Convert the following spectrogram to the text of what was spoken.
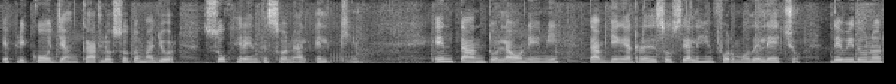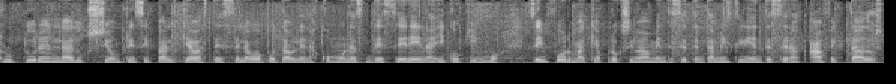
explicó Giancarlo Sotomayor, subgerente zonal El Kim. En tanto, la ONEMI también en redes sociales informó del hecho, debido a una ruptura en la aducción principal que abastece el agua potable en las comunas de Serena y Coquimbo, se informa que aproximadamente 70.000 clientes serán afectados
